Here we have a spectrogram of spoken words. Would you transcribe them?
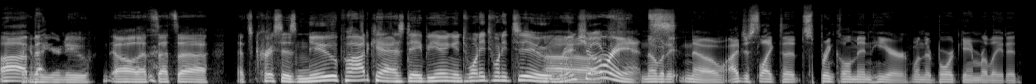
Uh, gonna be your new. Oh, that's that's uh that's Chris's new podcast debuting in 2022. Uh, Renshaw Rants. Nobody, no. I just like to sprinkle them in here when they're board game related.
